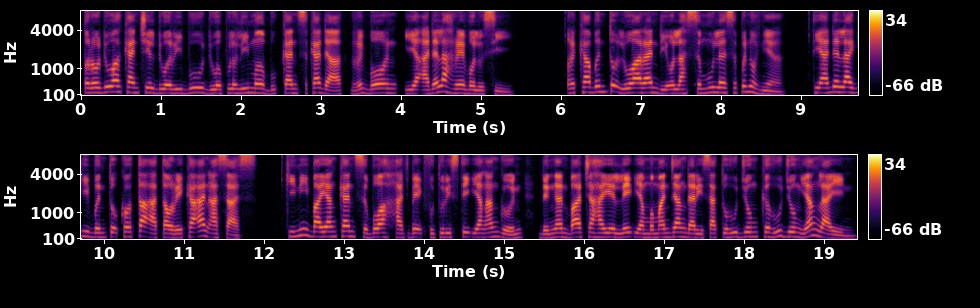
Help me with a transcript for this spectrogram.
Perodua Kancil 2025 bukan sekadar reborn, ia adalah revolusi. Reka bentuk luaran diolah semula sepenuhnya. Tiada lagi bentuk kotak atau rekaan asas. Kini bayangkan sebuah hatchback futuristik yang anggun, dengan bar cahaya LED yang memanjang dari satu hujung ke hujung yang lain.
